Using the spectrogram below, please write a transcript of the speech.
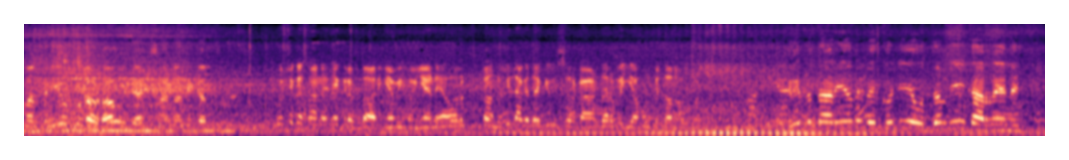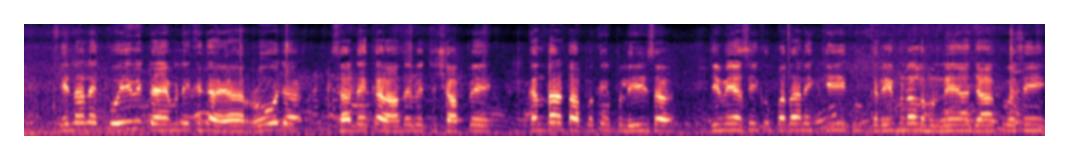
ਮੰਤਰੀ ਉਹ ਭੁਲੌੜਾ ਹੋ ਗਿਆ ਕਿਸਾਨਾਂ ਦੀ ਗੱਲ। ਕੁਝ ਕਿਸਾਨਾਂ ਦੀਆਂ ਗ੍ਰਿਫਤਾਰੀਆਂ ਵੀ ਹੋਈਆਂ ਨੇ ਔਰ ਤੁਹਾਨੂੰ ਕੀ ਲੱਗਦਾ ਕਿ ਵੀ ਸਰਕਾਰ ਦਾ ਰਵੱਈਆ ਹੁਣ ਕਿੱਦਾਂ ਹੋਊਗਾ? ਗ੍ਰਿਫਤਾਰੀਆਂ ਤਾਂ ਵੇਖੋ ਜੀ ਉਦੋਂ ਹੀ ਕਰ ਰਹੇ ਨੇ। ਇਹਨਾਂ ਨੇ ਕੋਈ ਵੀ ਟਾਈਮ ਨਹੀਂ ਖੰਗਾਇਆ ਰੋਜ਼ ਸਾਡੇ ਘਰਾਂ ਦੇ ਵਿੱਚ ਛਾਪੇ ਕੰਧਾਂ ਟੱਪ ਕੇ ਪੁਲਿਸ, ਜਿਵੇਂ ਅਸੀਂ ਕੋਈ ਪਤਾ ਨਹੀਂ ਕੀ ਕੋਈ ਕ੍ਰਿਮੀਨਲ ਹੁੰਨੇ ਆ ਜਾਂ ਕੋਈ ਅਸੀਂ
